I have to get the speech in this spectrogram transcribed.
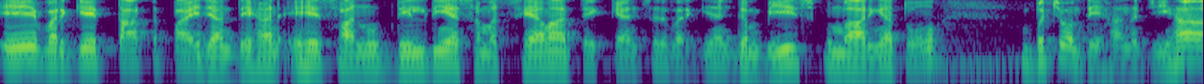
ਏ ਵਰਗੇ ਤੱਤ ਪਾਏ ਜਾਂਦੇ ਹਨ। ਇਹ ਸਾਨੂੰ ਦਿਲ ਦੀਆਂ ਸਮੱਸਿਆਵਾਂ ਅਤੇ ਕੈਂਸਰ ਵਰਗੀਆਂ ਗੰਭੀਰ ਬਿਮਾਰੀਆਂ ਤੋਂ ਬਚਾਉਂਦੇ ਹਨ। ਜੀ ਹਾਂ,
